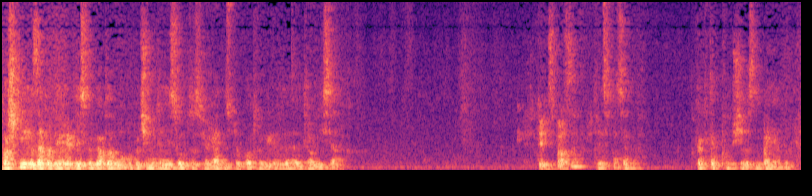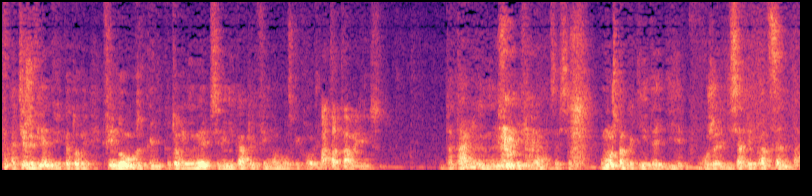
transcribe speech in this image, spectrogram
Башкиры западноевропейскую гаплогруппу почему-то несут с вероятностью около трех десятых. 30%? 30%. Как так получилось, непонятно. А те же венгры, которые финно-угры, которые не имеют в себе ни капли финно-угрской крови. А татары не несут? Татары не несут нифига совсем. Ну, может, там какие-то уже десятые процента.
